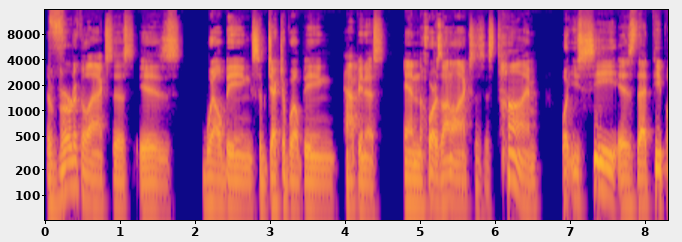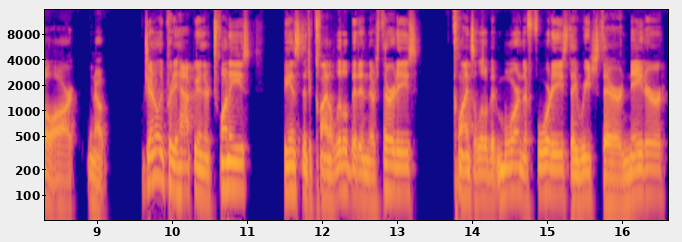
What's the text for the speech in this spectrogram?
The vertical axis is well being, subjective well being, happiness. And the horizontal axis is time. What you see is that people are, you know, generally pretty happy in their 20s, begins to decline a little bit in their 30s, declines a little bit more in their 40s. They reach their nadir,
